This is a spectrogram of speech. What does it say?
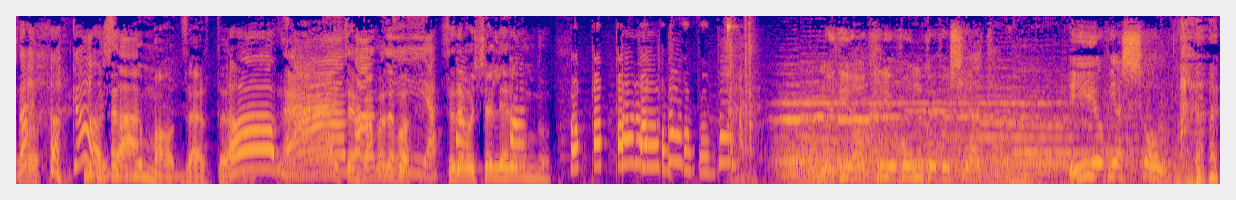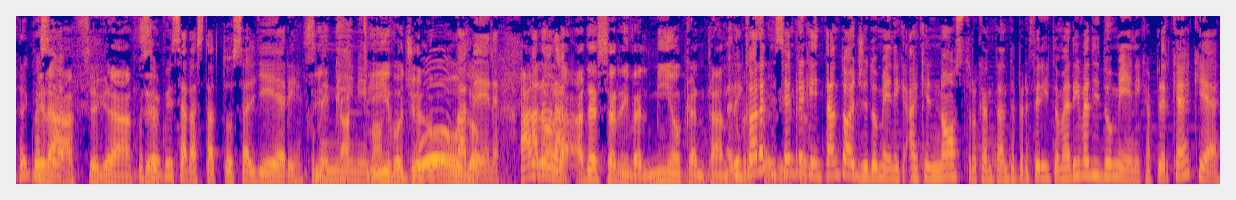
No, mi cosa? sa di un Mozart. Oh, eh, se, mamma devo, mia. se devo scegliere un... Mediocri ovunque voi siate, io vi assolvo. Questo- grazie, grazie. Questo qui sarà stato Salieri, come Sì, minimo. cattivo, geloso. Uh, va bene. Allora, Allora, adesso arriva il mio cantante ricordati preferito. sempre che intanto oggi è domenica, anche il nostro cantante preferito, ma arriva di domenica, perché? Chi è?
